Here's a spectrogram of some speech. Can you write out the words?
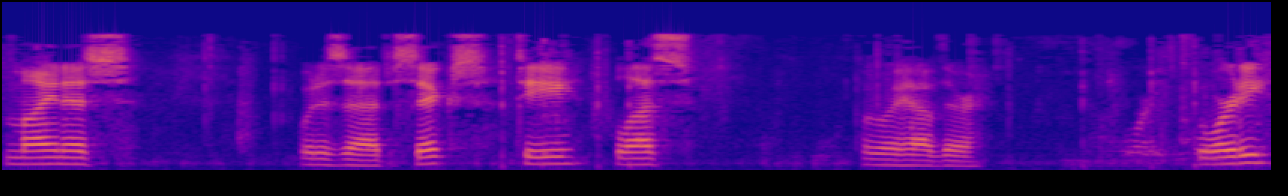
minus, what is that? 6t plus, what do I have there? 40.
